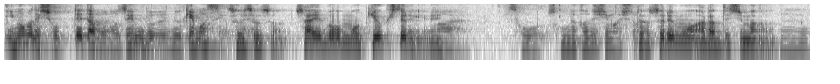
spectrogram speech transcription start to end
今まで背負ってたもの全部抜けますよね。そうそうそう。細胞も記憶してるんよね、だはい。そうそんな感じしました。からそれも洗ってしまう、うんうんうん。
